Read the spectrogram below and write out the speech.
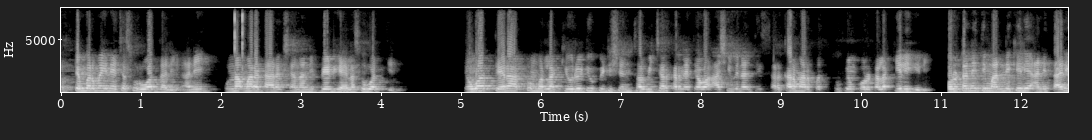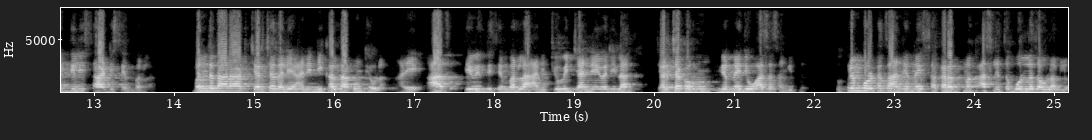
सप्टेंबर महिन्याच्या सुरुवात झाली आणि पुन्हा मराठा आरक्षणाने पेट घ्यायला सुरुवात केली. तेव्हा तेरा ऑक्टोबरला क्युरेटिव्ह पिटिशनचा विचार करण्यात यावा अशी विनंती सरकारमार्फत सुप्रीम कोर्टाला केली गेली. कोर्टाने ती मान्य केली आणि तारीख दिली सहा डिसेंबरला. बंद दाराआड चर्चा झाली आणि निकाल राखून ठेवला. आणि आज तेवीस डिसेंबरला आणि चोवीस जानेवारीला चर्चा करून निर्णय देऊ असं सांगितलं. सुप्रीम कोर्टाचा हा निर्णय सकारात्मक असल्याचं बोललं जाऊ लागलं.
